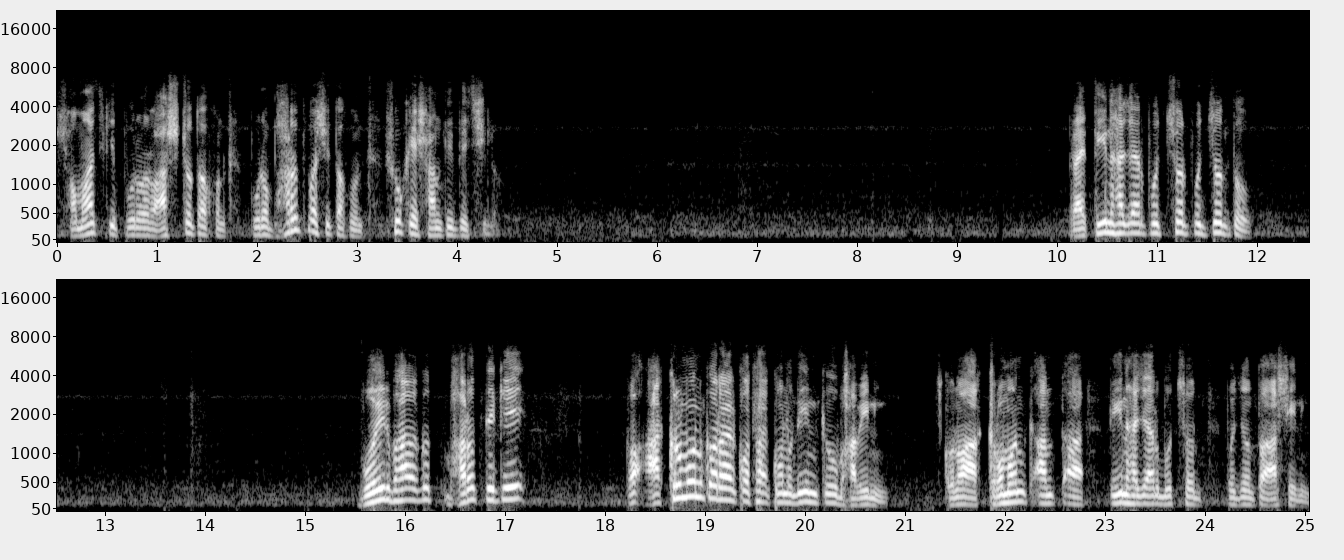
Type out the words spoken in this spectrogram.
সমাজ কি পুরো রাষ্ট্র তখন, পুরো ভারতবাসী তখন সুখে শান্তিতে ছিল? প্রায় তিন হাজার বছর পর্যন্ত বহির্ভারত ভারত থেকে আক্রমণ করার কথা কোনোদিন কেউ ভাবেনি। কোনো আক্রমণ তিন হাজার বছর পর্যন্ত আসেনি।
